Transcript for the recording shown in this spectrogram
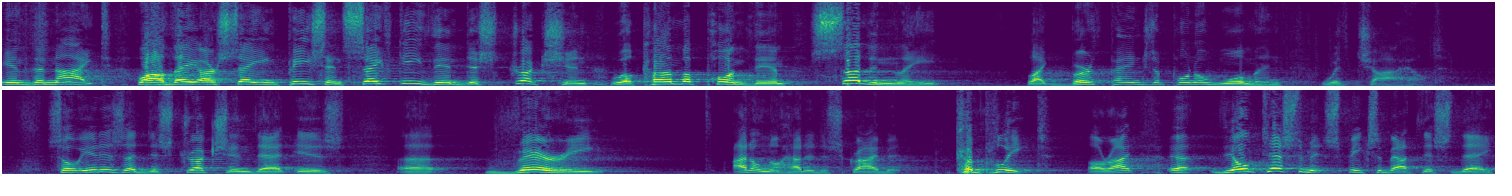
in the night. While they are saying peace and safety, then destruction will come upon them suddenly, like birth pangs upon a woman with child. So it is a destruction that is uh, very, I don't know how to describe it, complete. All right? Uh, the Old Testament speaks about this day.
